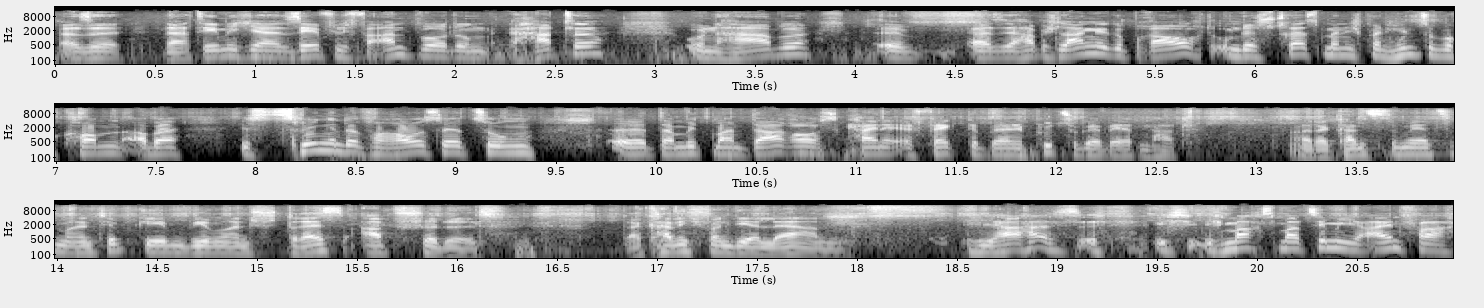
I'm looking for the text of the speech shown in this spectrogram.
Also nachdem ich ja sehr viel Verantwortung hatte und habe, äh, also habe ich lange gebraucht, um das Stressmanagement hinzubekommen, aber ist zwingende Voraussetzung, äh, damit man daraus keine Effekte bei den Blutzuckerwerten hat. Da kannst du mir jetzt mal einen Tipp geben, wie man Stress abschüttelt. Da kann ich von dir lernen. Ja, es, ich, ich mache es mal ziemlich einfach.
